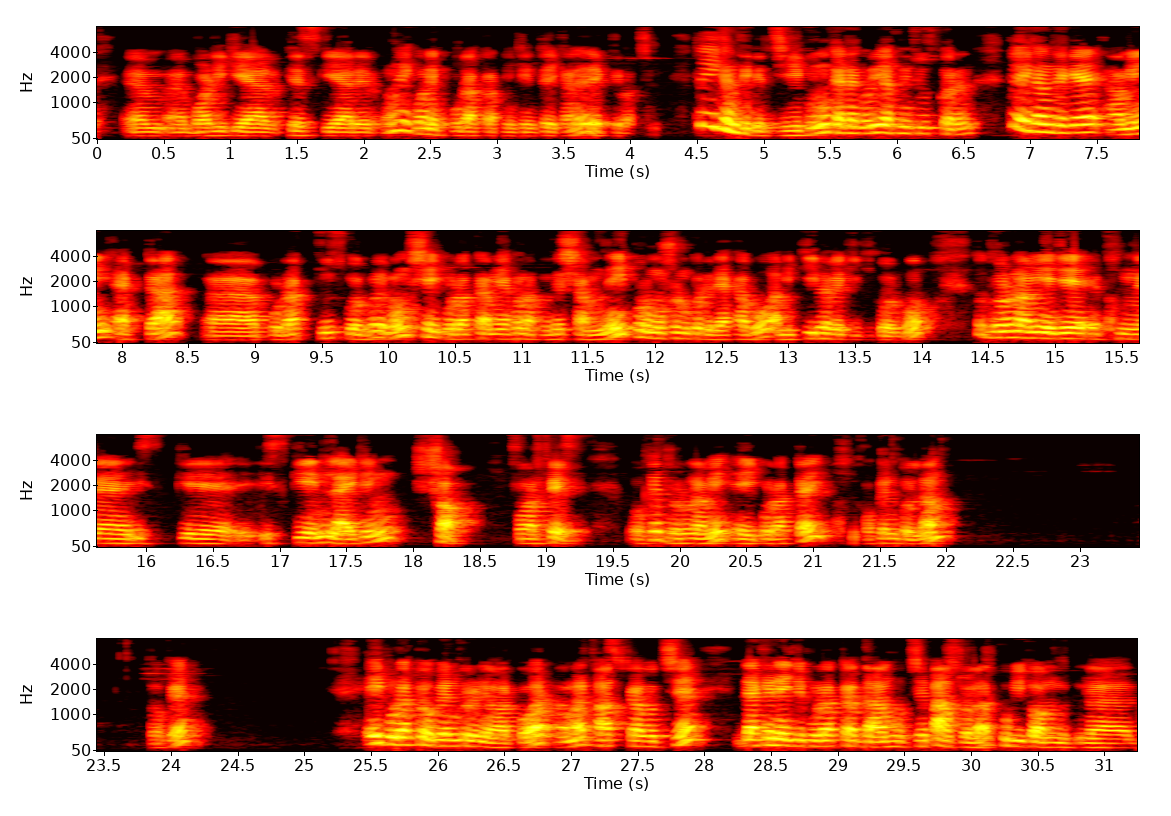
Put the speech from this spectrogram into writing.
বডি কেয়ার ফেস কেয়ারের অনেক অনেক প্রোডাক্ট আপনি কিন্তু এখানে দেখতে পাচ্ছেন। তো এখান থেকে যে কোনো ক্যাটাগরি আপনি চুজ করেন। তো এখান থেকে আমি একটা প্রোডাক্ট চুজ করব এবং সেই প্রোডাক্টটা আমি এখন আপনাদের সামনেই প্রমোশন করে দেখাবো, আমি কীভাবে কি কি করব। তো ধরুন আমি এই যে skin lighting shop for face. Okay, ধরুন আমি এই প্রোডাক্টটাই ওপেন করলাম। ওকে এই প্রোডাক্টটা ওপেন করে নেওয়ার পর আমার ফার্স্ট কাজ হচ্ছে, দেখেন এই যে প্রোডাক্টটার দাম হচ্ছে পাঁচ ডলার খুবই কম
